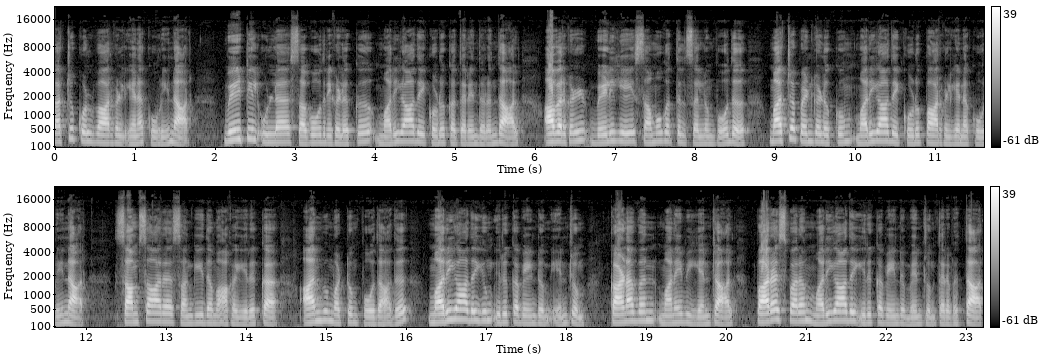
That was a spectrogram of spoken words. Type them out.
கற்றுக்கொள்வார்கள் என கூறினார். வீட்டில் உள்ள சகோதரிகளுக்கு மரியாதை கொடுக்க தெரிந்திருந்தால் அவர்கள் வெளியே சமூகத்தில் செல்லும்போது மற்ற பெண்களுக்கும் மரியாதை கொடுப்பார்கள் என கூறினார். சம்சார சங்கீதமாக இருக்க அன்பு மட்டும் போதாது மரியாதையும் இருக்க வேண்டும் என்றும் கணவன் மனைவி என்றால் பரஸ்பரம் மரியாதை இருக்க வேண்டும் என்றும் தெரிவித்தார்.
